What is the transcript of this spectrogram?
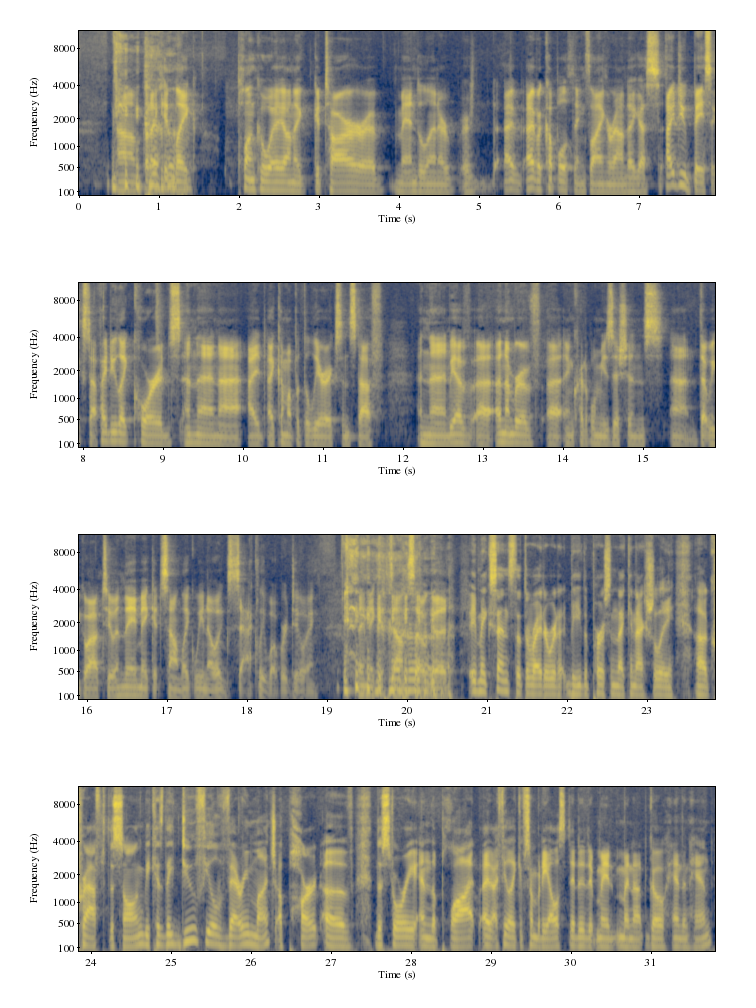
um, but I can like plunk away on a guitar or a mandolin or, or I, I have a couple of things lying around. I guess I do basic stuff. I do like chords, and then uh, I, I come up with the lyrics and stuff. And then we have uh, a number of uh, incredible musicians um, that we go out to, and they make it sound like we know exactly what we're doing. They make it sound so good. It makes sense that the writer would be the person that can actually uh, craft the song because they do feel very much a part of the story and the plot. I, I feel like if somebody else did it, it may, might not go hand in hand.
